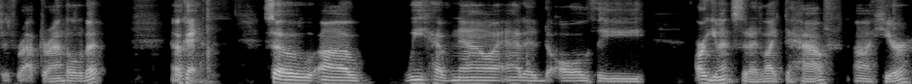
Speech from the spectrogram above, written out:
Just wrapped around a little bit. Okay, so uh, we have now added all the arguments that I'd like to have uh, here.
